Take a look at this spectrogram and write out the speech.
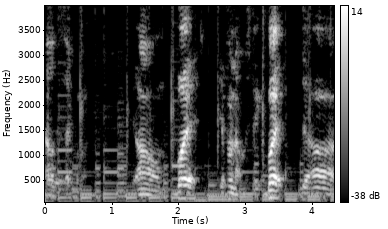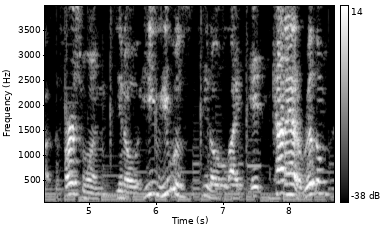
That was the second one. Um, but if I'm not mistaken, but the uh the first one, you know, he he was, you know, like it kind of had a rhythm,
